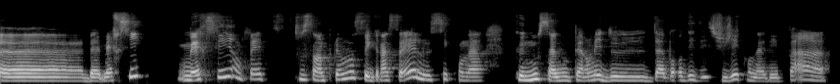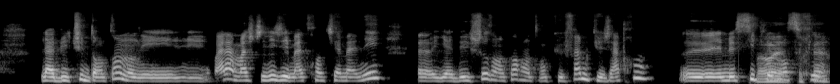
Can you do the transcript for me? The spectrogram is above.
Euh, ben merci. Merci en fait, tout simplement. C'est grâce à elle aussi qu'on a que nous, ça nous permet de d'aborder des sujets qu'on n'avait pas l'habitude d'entendre. On est voilà, moi je te dis, j'ai ma 30e année. Euh, il y a des choses encore en tant que femme que j'apprends. Euh, le cycle bah menstruel.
